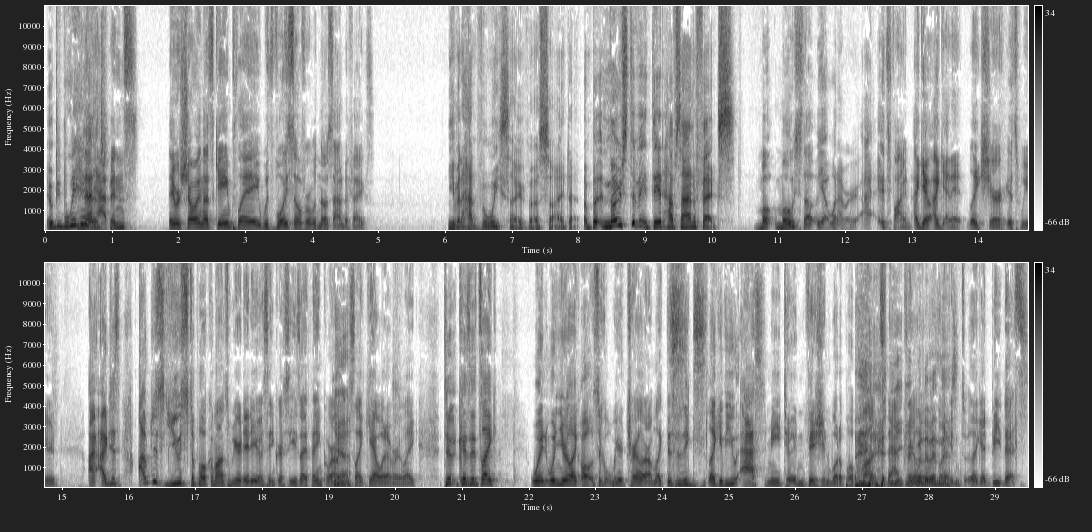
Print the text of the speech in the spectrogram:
it would be weird. that happens. They were showing us gameplay with voiceover with no sound effects. Even had voiceover, so I don't. But most of it did have sound effects. Mo- most of yeah, whatever. I, it's fine. I get I get it. Like sure, it's weird. I, I just I'm just used to Pokemon's weird idiosyncrasies. I think, where I'm Yeah. just like, yeah, whatever. Like, because it's like when when you're like, oh, it's like a weird trailer. I'm like, this is ex- like if you asked me to envision what a Pokemon Snap trailer would have been like, this. into- like it'd be this.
